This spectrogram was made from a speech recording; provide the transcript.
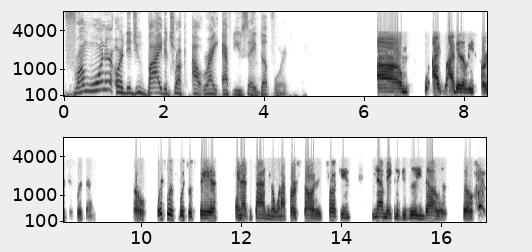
from Werner or did you buy the truck outright after you saved up for it? Um, I I did a lease purchase with them, so which was which was fair. And at the time, you know, when I first started trucking, you're not making a gazillion dollars, so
